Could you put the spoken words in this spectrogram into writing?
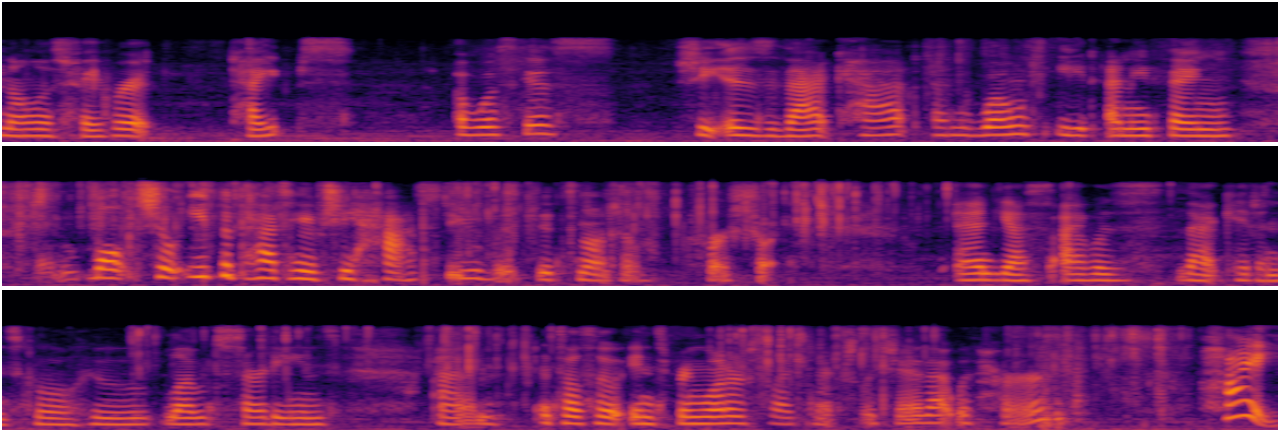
Nala's favorite types of Whiskas. She is that cat and won't eat anything. Well, she'll eat the pate if she has to, but it's not her first choice. And yes, I was that kid in school who loved sardines. Um, it's also in spring water, so I can actually share that with her. Hi.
